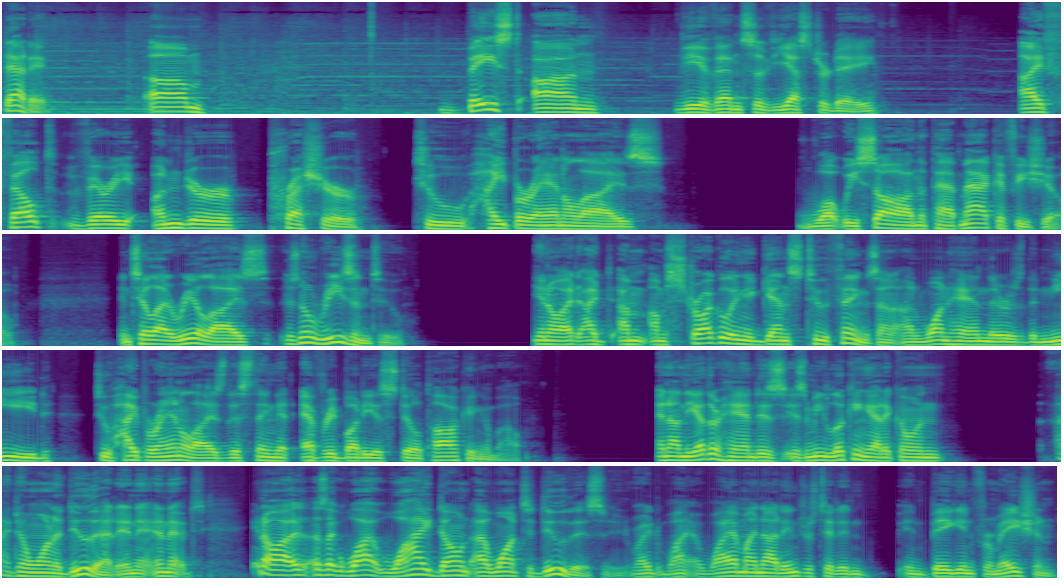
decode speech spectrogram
daddy. Um, based on the events of yesterday, I felt very under pressure to hyperanalyze what we saw on the Pat McAfee show until I realized there's no reason to. You know, I, I, I'm, I'm struggling against two things. On, on one hand, there's the need to hyperanalyze this thing that everybody is still talking about. And on the other hand, is, is me looking at it going, I don't want to do that. And, and it, you know, I, I was like, why, why don't I want to do this? Right? Why, why am I not interested in, in big information?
